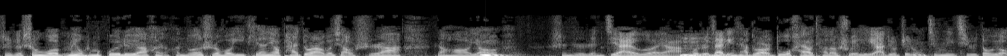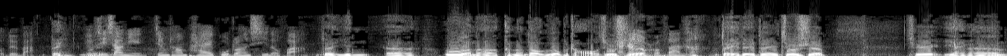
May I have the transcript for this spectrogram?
这个生活没有什么规律啊，很很多的时候一天要拍多少个小时啊，然后要。甚至人饥挨饿呀，或者在零下多少度还要跳到水里啊，就是这种经历其实都有，对吧？对，尤其像你经常拍古装戏的话，对，因呃饿呢，可能倒饿不着，就是饿盒饭呢。对对对，就是其实演员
